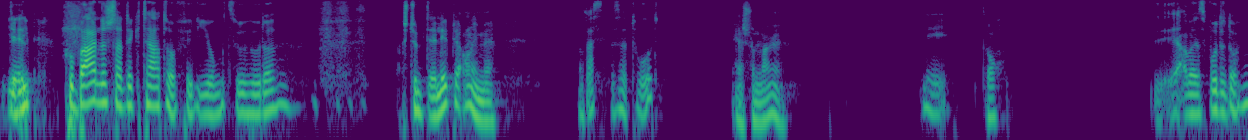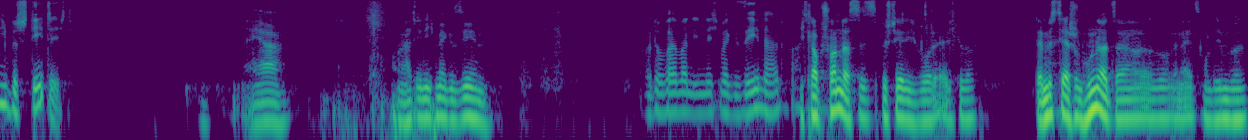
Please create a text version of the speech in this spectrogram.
Der kubanischer Diktator für die jungen Zuhörer. Ach, stimmt, der lebt ja auch nicht mehr. Was? Ist er tot? Ja, schon lange. Nee. Doch. Ja, aber es wurde doch nie bestätigt. Naja, man hat ihn nicht mehr gesehen. Aber nur weil man ihn nicht mehr gesehen hat. Ich glaube schon, dass es bestätigt wurde, ehrlich gesagt. Der müsste ja schon 100 sein oder so, wenn er jetzt noch leben würde.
